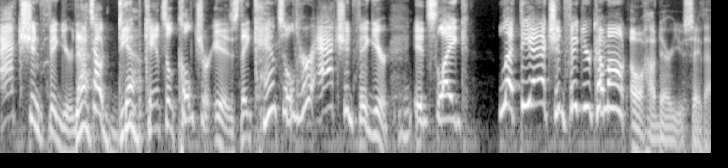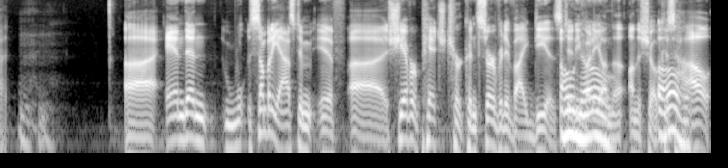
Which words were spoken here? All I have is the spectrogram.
action figure. That's how deep cancel culture is. They canceled her action figure. It's like, let the action figure come out. Oh, how dare you say that? Uh, and then w- somebody asked him if uh, she ever pitched her conservative ideas to Oh, anybody no. on the on the show. Because Oh. how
